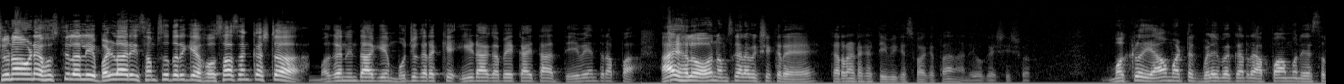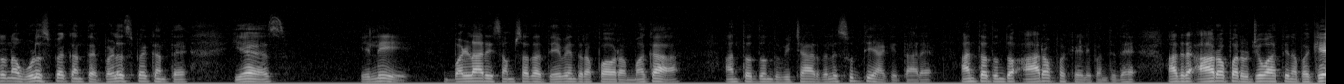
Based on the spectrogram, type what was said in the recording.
ಚುನಾವಣೆ ಹೊಸ್ತಿಲಲ್ಲಿ ಬಳ್ಳಾರಿ ಸಂಸದರಿಗೆ ಹೊಸ ಸಂಕಷ್ಟ. ಮಗನಿಂದಾಗಿ ಮುಜುಗರಕ್ಕೆ ಈಡಾಗಬೇಕಾಯ್ತಾ ದೇವೇಂದ್ರಪ್ಪ. ಹಾಯ್, ಹಲೋ, ನಮಸ್ಕಾರ ವೀಕ್ಷಕರೇ. ಕರ್ನಾಟಕ ಟಿವಿಗೆ ಸ್ವಾಗತ. ನಾನು ಯೋಗೇಶ್ ಈಶ್ವರ್ ಮಕ್ಕಳು ಯಾವ ಮಟ್ಟಕ್ಕೆ ಬೆಳಿಬೇಕಂದ್ರೆ ಅಪ್ಪ ಅಮ್ಮನ ಹೆಸರನ್ನ ಉಳಿಸ್ಬೇಕಂತೆ, ಬೆಳೆಸ್ಬೇಕಂತೆ. ಎಸ್ ಇಲ್ಲಿ ಬಳ್ಳಾರಿ ಸಂಸದ ದೇವೇಂದ್ರಪ್ಪ ಅವರ ಮಗ ಅಂಥದ್ದೊಂದು ವಿಚಾರದಲ್ಲಿ ಸುದ್ದಿಯಾಗಿದ್ದಾರೆ. ಅಂಥದ್ದೊಂದು ಆರೋಪ ಕೇಳಿ ಬಂದಿದೆ. ಆದರೆ ಆರೋಪ ರುಜುವಾತಿನ ಬಗ್ಗೆ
